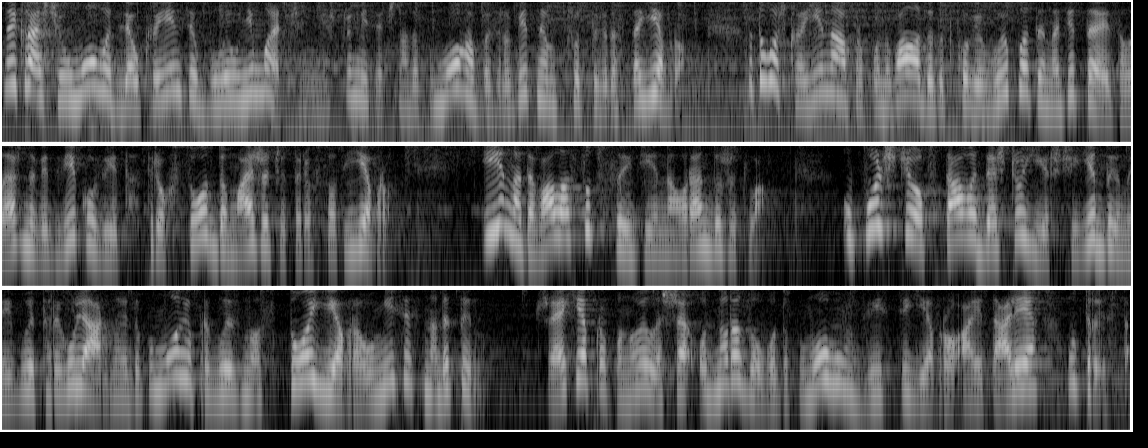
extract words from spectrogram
Найкращі умови для українців були у Німеччині. Щомісячна допомога безробітним 400 євро. До того ж, країна пропонувала додаткові виплати на дітей залежно від віку від 300 до майже 400 євро. І надавала субсидії на оренду житла. У Польщі обстави дещо гірші. Єдиний вид регулярної допомоги приблизно 100 євро у місяць на дитину. Чехія пропонує лише одноразову допомогу в 200 євро, а Італія у 300.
